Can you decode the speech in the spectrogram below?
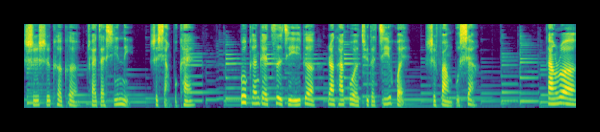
时时刻刻揣在心里，是想不开；不肯给自己一个让它过去的机会，是放不下。倘若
